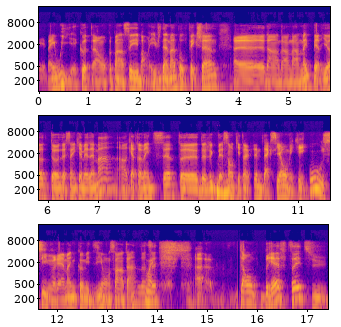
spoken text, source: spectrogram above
Eh ben oui, écoute, on peut penser, bon, évidemment, pour Fiction, euh, dans, dans, dans, la même période, tu as Le cinquième élément en 97 euh, de Luc mm-hmm. Besson, qui est un film d'action, mais qui est aussi vraiment une comédie, on s'entend. Là, ouais. euh, donc, bref, tu sais, tu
